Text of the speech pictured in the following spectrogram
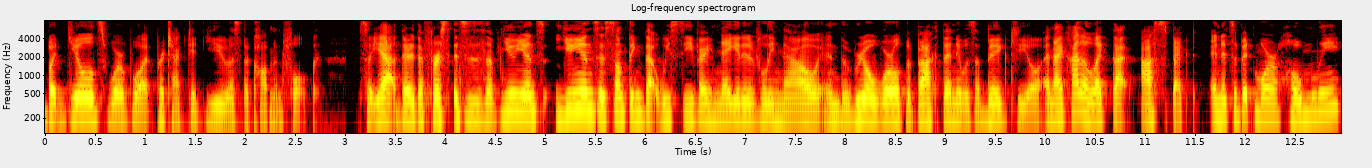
but guilds were what protected you as the common folk. So yeah, they're the first instances of unions. Unions is something that we see very negatively now in the real world, but back then it was a big deal. And I kind of like that aspect. And it's a bit more homely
